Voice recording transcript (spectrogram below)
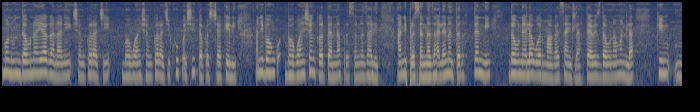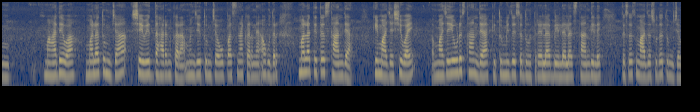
म्हणून दवना या गणाने शंकराची भगवान शंकराची खूप अशी तपस्या केली आणि भग भगवान शंकर त्यांना प्रसन्न झाले. आणि प्रसन्न झाल्यानंतर त्यांनी दवण्याला वर मागायला सांगितला. त्यावेळेस दवना म्हणला की महादेवा मला तुमच्या सेवेत धारण करा. म्हणजे तुमच्या उपासना करण्या अगोदर मला तिथं स्थान द्या की माझ्याशिवाय माझ्या एवढं स्थान द्या की तुम्ही जसं धोत्र्याला बेल्याला स्थान दिले तसंच माझंसुद्धा तुमच्या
